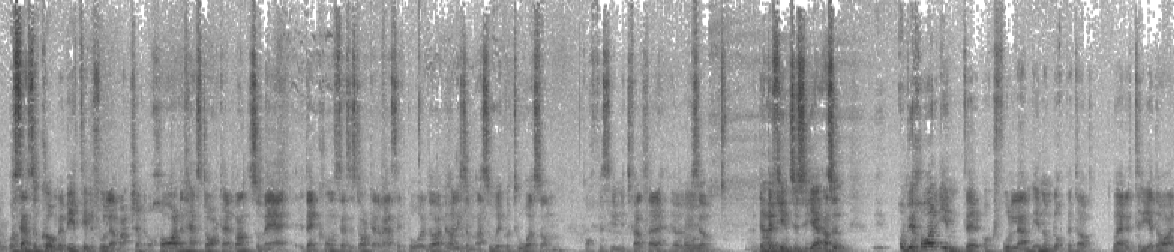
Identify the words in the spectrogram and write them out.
Inter. och sen så kommer vi till fulla matchen och har den här startelvan som är den konstigaste startelvan jag sett på år idag. Vi har liksom Azoe Koto som offensiv mittfältare. Jag Mm. liksom, det, det finns ju så jävla... Alltså, om vi har Inter och Fulham inom loppet av, vad är det, tre dagar.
